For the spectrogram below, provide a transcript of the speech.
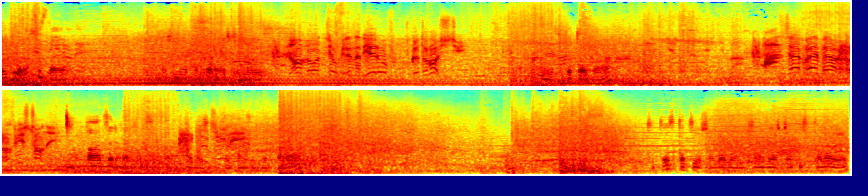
No, dziura, super. Może nie pasera jeszcze nie jest, Nowy oddział grenadierów w gotowości. nie jest gotowa. Panzerwerfer rozmieszczony. No, pancerwerfer, super. Dawać tutaj pancerwerfera. Czy to jest Katiusza? Dobra, myślałem, że jeszcze jakiś kawałek.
